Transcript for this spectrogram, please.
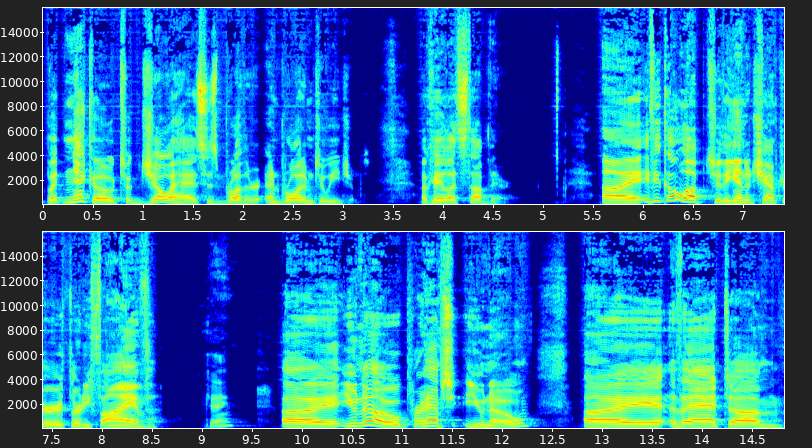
But Necho took Joahaz his brother and brought him to Egypt. Okay, let's stop there. Uh, if you go up to the end of chapter 35, okay, uh, you know, perhaps you know, uh, that, um,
